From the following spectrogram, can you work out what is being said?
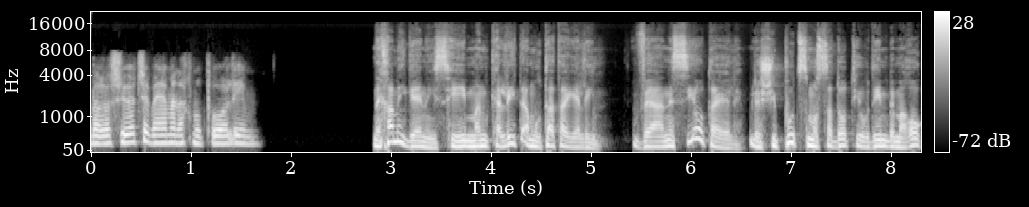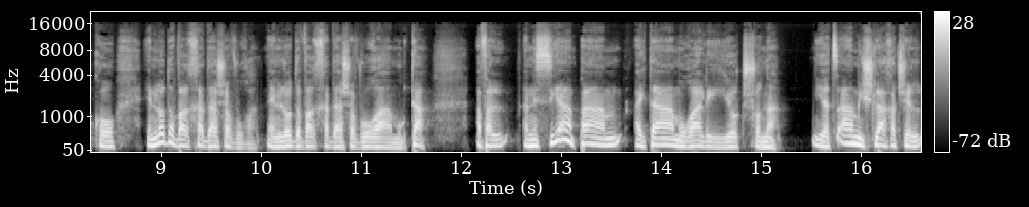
ברשויות שבהם אנחנו פועלים. נחמי גניס היא מנכ"לית עמותת איילים, והנסיעות האלה לשיפוץ מוסדות יהודים במרוקו הן לא דבר חדש עבורה, הן לא דבר חדש עבור העמותה. אבל הנסיעה הפעם הייתה אמורה להיות שונה. יצאה משלחת של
